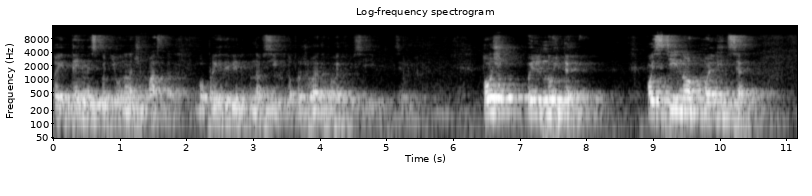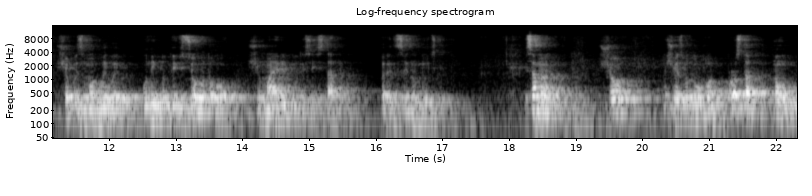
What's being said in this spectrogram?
той день несподівано, наче пастка, бо прийде він на всіх, хто проживає на поверхні всієї землі. Тож пильнуйте, постійно моліться, щоб ви змогли ви уникнути всього того, що має відбутися і стати перед Сином Людським. І саме що, на що я звернув увагу? Просто, ну,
